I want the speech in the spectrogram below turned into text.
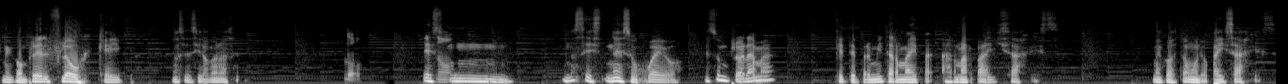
Me compré el Flowscape. No sé si lo conocen. No. Es No. un. No sé, no es un juego. Es un programa que te permite armar, armar paisajes. Me costó mucho paisajes.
